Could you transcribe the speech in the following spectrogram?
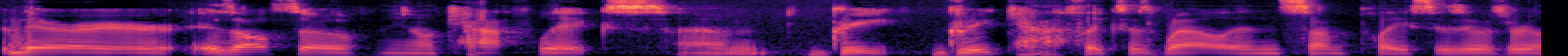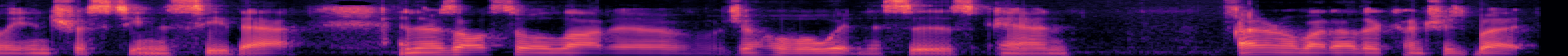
there is also, you know, Catholics, um, Greek Greek Catholics as well in some places. It was really interesting to see that. And there's also a lot of Jehovah Witnesses and I don't know about other countries, but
